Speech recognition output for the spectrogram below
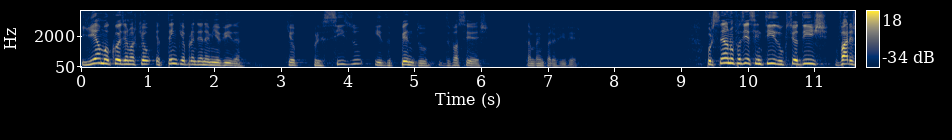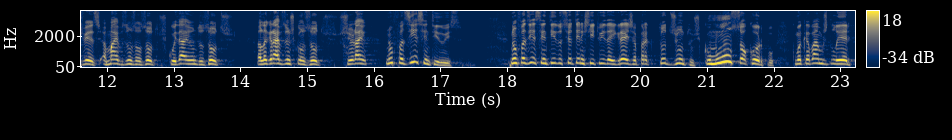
E é uma coisa, irmãos, que eu, eu tenho que aprender na minha vida, que eu preciso e dependo de vocês também para viver. Porque senão não fazia sentido o que o Senhor diz várias vezes: amai-vos uns aos outros, cuidai uns dos outros, alegrai-vos uns com os outros, chorai. Não fazia sentido isso. Não fazia sentido o Senhor ter instituído a igreja para que todos juntos, como um só corpo, como acabamos de ler,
